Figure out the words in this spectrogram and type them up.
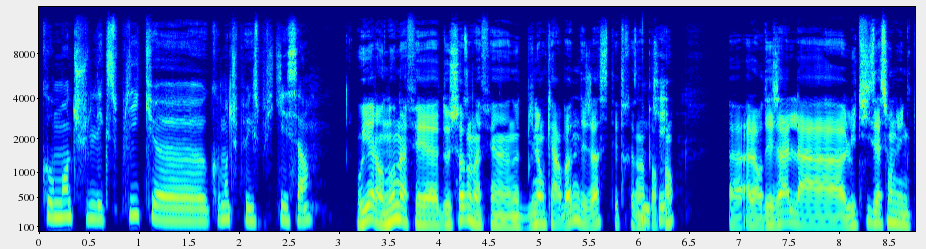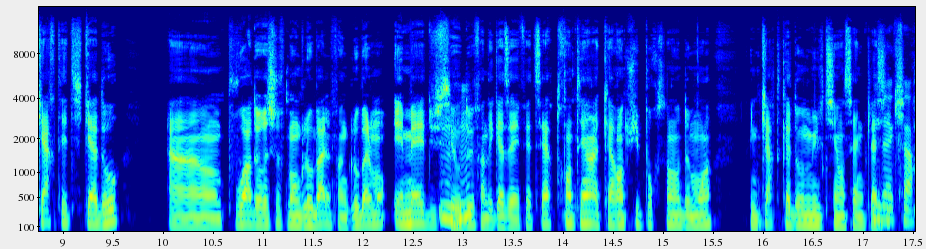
comment tu l'expliques euh, Comment tu peux expliquer ça? Oui, alors nous on a fait euh, deux choses. On a fait un, notre bilan carbone déjà, c'était très important. Euh, alors déjà, l'utilisation d'une carte Etikado a un pouvoir de réchauffement global, enfin globalement émet du CO2, mhm. enfin des gaz à effet de serre, 31 à 48% de moins qu'une carte cadeau multi-enseigne classique. D'accord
